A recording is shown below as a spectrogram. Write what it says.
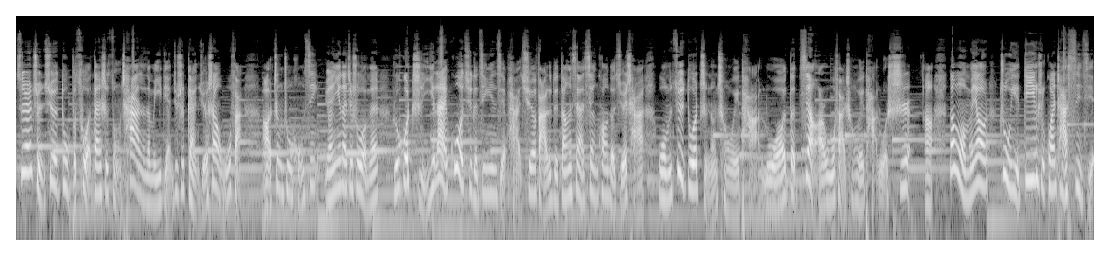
虽然准确度不错，但是总差了那么一点，就是感觉上无法啊正中红心。原因呢，就是我们如果只依赖过去的经验解牌，缺乏了对当下现况的觉察，我们最多只能成为塔罗的将，而无法成为塔罗师。啊，那么我们要注意，第一个是观察细节，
